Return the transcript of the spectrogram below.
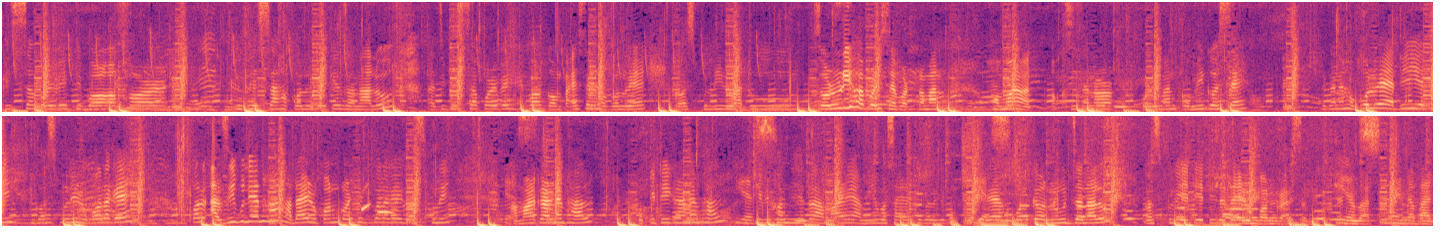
বিশ্ব পৰিৱেশ দিৱসৰ শুভেচ্ছা সকলোলৈকে জনালোঁ আজি বিশ্ব পৰিৱেশ দিৱস গম পাইছে সকলোৱে গছপুলি ৰোৱাটো জৰুৰী হৈ পৰিছে বৰ্তমান সময়ত অক্সিজেনৰ পৰিমাণ কমি গৈছে সেইটো কাৰণে সকলোৱে এটি এটি গছপুলি ৰুব লাগে। অকল আজি বুলিয়ে নহয় সদায় ৰোপণ কৰি থাকিব লাগে গছপুলি। আমাৰ কাৰণে ভাল প্ৰকৃতিৰ কাৰণে ভাল. পৃথিৱীখন যিহেতু আমাৰে আমিয়ে বচাই ৰাখিব লাগিব। সেয়ে সকলোকে অনুৰোধ জনালোঁ গছপুলি এটি এটি যাতে ৰোপণ কৰে চবে ধন্যবাদ। ধন্যবাদ।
